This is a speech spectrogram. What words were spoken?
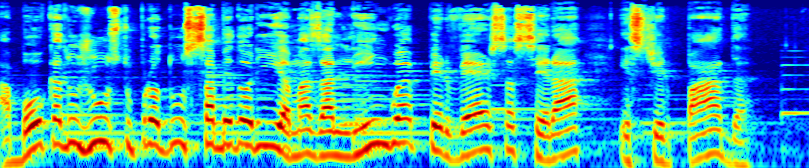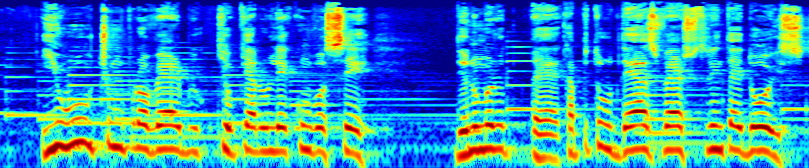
A boca do justo produz sabedoria, mas a língua perversa será extirpada. E o último provérbio que eu quero ler com você, de número, é, capítulo 10, verso 32.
